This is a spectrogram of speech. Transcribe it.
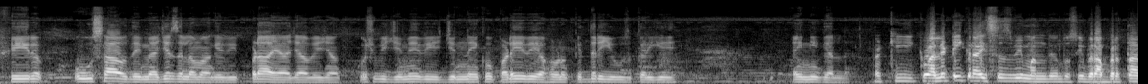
ਫਿਰ ਉਸ ਹਿਸਾਬ ਦੇ ਮੈਜਰਸ ਲਵਾਂਗੇ ਵੀ ਪੜਾਇਆ ਜਾਵੇ ਜਾਂ ਕੁਝ ਵੀ ਜਿਵੇਂ ਵੀ ਜਿੰਨੇ ਕੋ ਪੜੇ ਵੇ ਆ, ਹੁਣ ਕਿੱਧਰ ਯੂਜ਼ ਕਰੀਏ ਇੰਨੀ ਗੱਲ ਪਰ ਕੀ ਇਕੁਐਲਿਟੀ ਕ੍ਰਾਈਸਿਸ ਵੀ ਮੰਨਦੇ ਹੋ ਤੁਸੀਂ? ਬਰਾਬਰਤਾ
